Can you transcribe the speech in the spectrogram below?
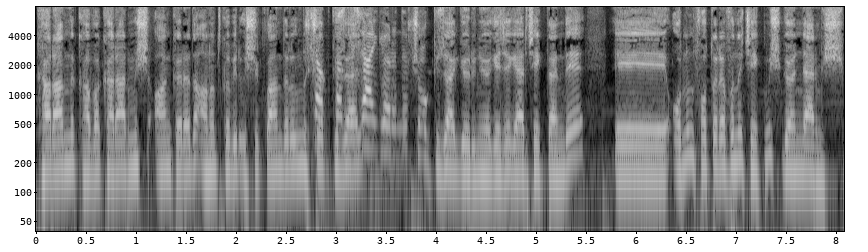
Karanlık hava kararmış Ankara'da Anıtkabir ışıklandırılmış çok, Çok güzel. güzel görünür. Çok güzel görünüyor gece gerçekten de. Ee, onun fotoğrafını çekmiş göndermiş.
